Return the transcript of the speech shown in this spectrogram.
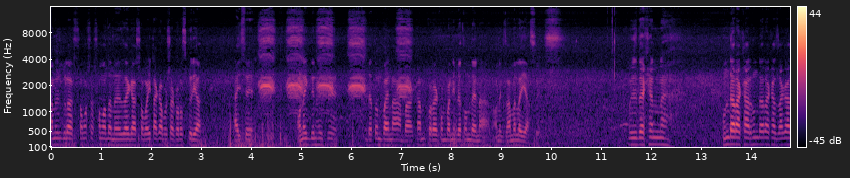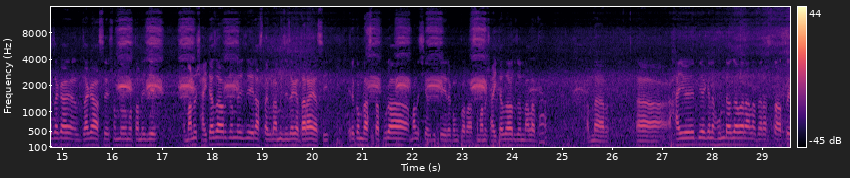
মানুষগুলার সমস্যার সমাধান হয়ে যায় সবাই টাকা পয়সা খরচ করিয়া আইসে অনেক দিন হয়েছে বেতন পায় না বা কাম করা কোম্পানি বেতন দেয় না, অনেক ঝামেলাই আছে। ওই যে দেখেন, হুন্ডা রাখার, হুন্ডা রাখা জায়গা জায়গা জায়গা আছে সুন্দর মতন। এই যে মানুষ হাইটা যাওয়ার জন্য যে রাস্তাগুলো, আমি যে জায়গায় দাঁড়ায় আছি, এরকম রাস্তা পুরা মালয়েশিয়ার ভিতরে এরকম করা আছে। মানুষ হাইটা যাওয়ার জন্য আলাদা। আপনার হাইওয়ে দিয়ে গেলে হুন্ডা যাওয়ার আলাদা রাস্তা আছে।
